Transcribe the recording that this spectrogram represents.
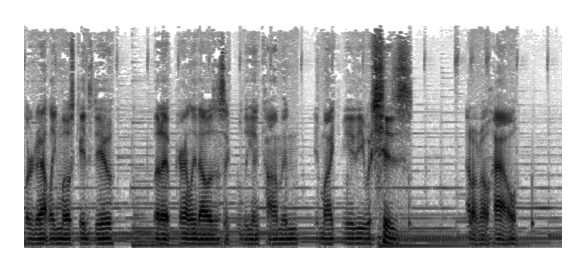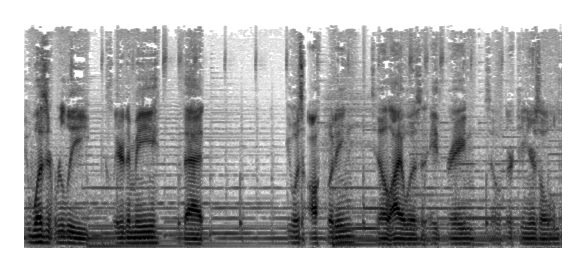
blurted out like most kids do. But apparently that was just like really uncommon in my community, which is, I don't know how. It wasn't really clear to me that it was off putting till I was in eighth grade, so 13 years old.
